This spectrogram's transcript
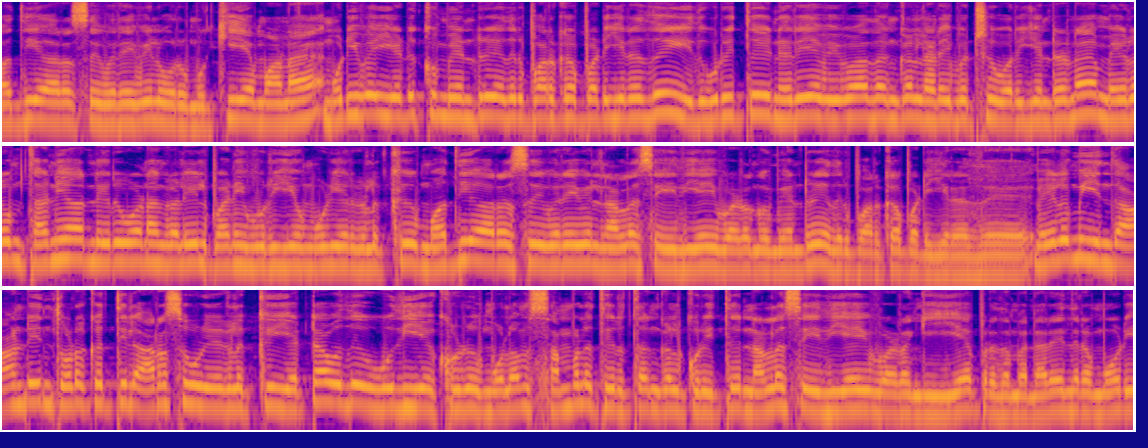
மத்திய அரசு விரைவில் ஒரு முக்கியமான முடிவை எடுக்கும் என்று எதிர்பார்க்கப்படுகிறது. இது குறித்து நிறைய விவாதங்கள் நடைபெற்று வருகின்றன. மேலும் தனியார் நிறுவனங்களில் பணிபுரியும் ஊழியர்களுக்கு மத்திய அரசு விரைவில் நல்ல செய்தியை வழங்கும் என்று எதிர்பார்க்கப்படுகிறது. மேலும் இந்த ஆண்டின் தொடக்கத்தில் அரசு ஊழியர்களுக்கு எட்டாவது ஊதிய குழு மூலம் சம்பள திருத்தங்கள் குறித்து நல்ல செய்தியை வழங்கிய பிரதமர் நரேந்திர மோடி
